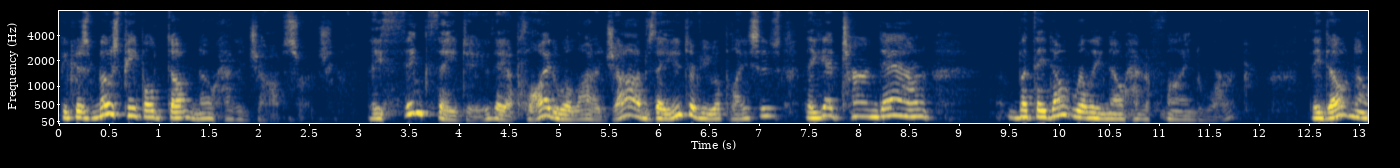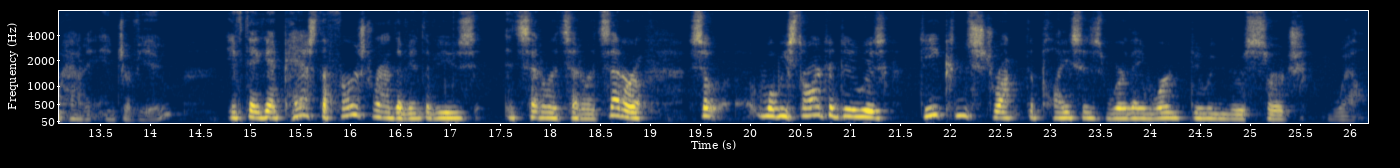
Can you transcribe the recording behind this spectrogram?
Because most people don't know how to job search. They think they do. They apply to a lot of jobs, they interview at places, they get turned down, but they don't really know how to find work. They don't know how to interview if they get past the first round of interviews, et cetera, et cetera, et cetera. So what we started to do is deconstruct the places where they weren't doing their search well.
